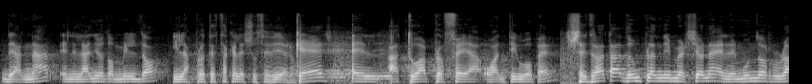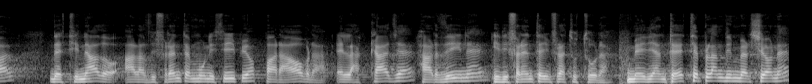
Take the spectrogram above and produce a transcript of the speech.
de Aznar en el año 2002 y las protestas que le sucedieron. ¿Qué es el actual Profea o antiguo PE? Se trata de un plan de inversiones en el mundo rural destinado a los diferentes municipios para obras en las calles, jardines y diferentes infraestructuras. Mediante este plan de inversiones,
